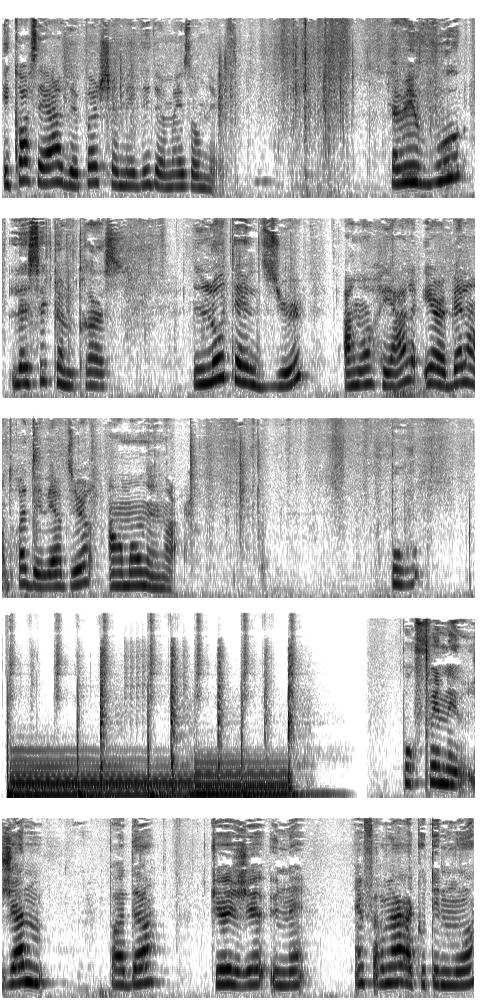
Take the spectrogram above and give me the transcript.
et conseillère de Paul Chemédé de Maisonneuve. Qu'avez-vous laissé comme trace? L'Hôtel Dieu à Montréal est un bel endroit de verdure en mon honneur. Pour... Pour finir, Jeanne, pendant que j'ai une in- infirmière à côté de moi,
